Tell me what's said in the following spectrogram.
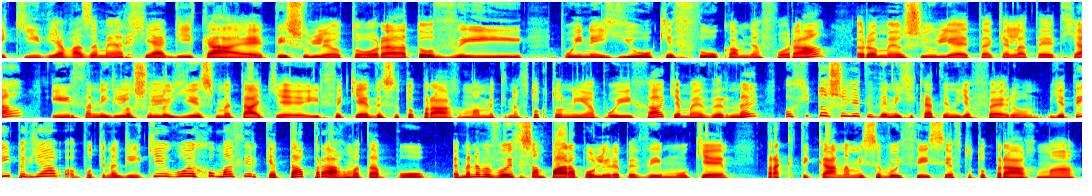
Εκεί διαβάζαμε αρχαία αγγλικά, ε. Τι σου λέω τώρα, το δι που είναι γιου και θου καμιά φορά. Ρωμαίος Ιουλιέτα και άλλα τέτοια. Ήρθαν οι γλωσσολογίες μετά και ήρθε και έδεσε το πράγμα με την αυτοκτονία που είχα και με έδερνε. Όχι τόσο γιατί δεν είχε κάτι ενδιαφέρον. Γιατί, παιδιά, από την Αγγλική εγώ έχω μάθει αρκετά πράγματα που εμένα με βοήθησαν πάρα πολύ, ρε παιδί μου, και πρακτικά να μην σε βοηθήσει αυτό το πράγμα.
